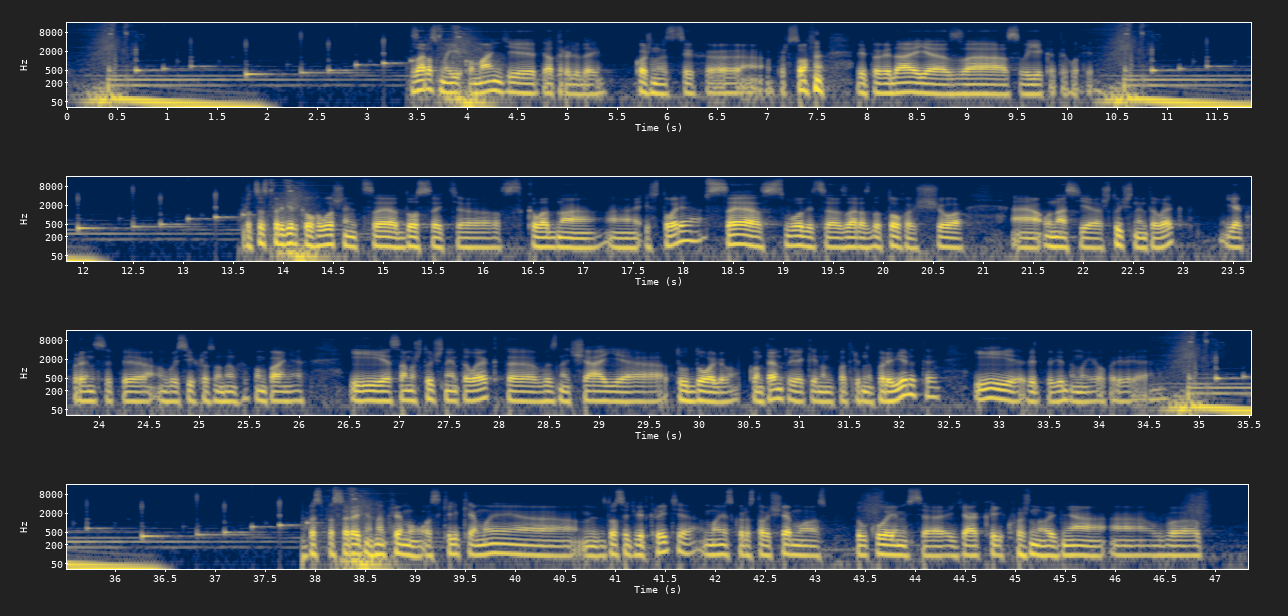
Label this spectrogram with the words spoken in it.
Зараз в моїй команді п'ятеро людей. Кожна з цих е, персон відповідає за свої категорії. Процес перевірки оголошень це досить е, складна е, історія. Все сводиться зараз до того, що у нас є штучний інтелект, як в принципі в усіх розвинених компаніях. І саме штучний інтелект е, визначає ту долю контенту, який нам потрібно перевірити, і відповідно ми його перевіряємо. Безпосередньо напряму, оскільки ми е, досить відкриті, ми з користувачем спілкуємося як і кожного дня е, в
